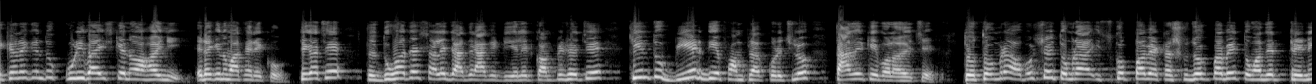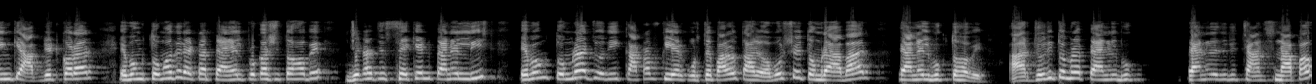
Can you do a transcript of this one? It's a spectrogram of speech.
এখানে কিন্তু কুড়ি বাইশকে নেওয়া হয়নি, এটা কিন্তু মাথায় রেখো, ঠিক আছে? তো দু হাজার সালে যাদের আগে ডিএলএড কমপ্লিট হয়েছে, কিন্তু বিএড দিয়ে ফর্ম ফিল করেছিল তাদেরকে বলা হয়েছে। তো তোমরা অবশ্যই তোমরা স্কোপ পাবে, একটা সুযোগ পাবে, তোমাদের ট্রেনিংকে আপডেট করার এবং তোমাদের একটা প্যানেল প্রকাশিত হবে, যেটা হচ্ছে সেকেন্ড প্যানেল লিস্ট এবং তোমরা যদি কাট অফ ক্লিয়ার করতে পারো, তাহলে অবশ্যই তোমরা আবার প্যানেলভুক্ত হবে। আর যদি তোমরা প্যানেলভুক্ত প্যানেলে যদি চান্স না পাও,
